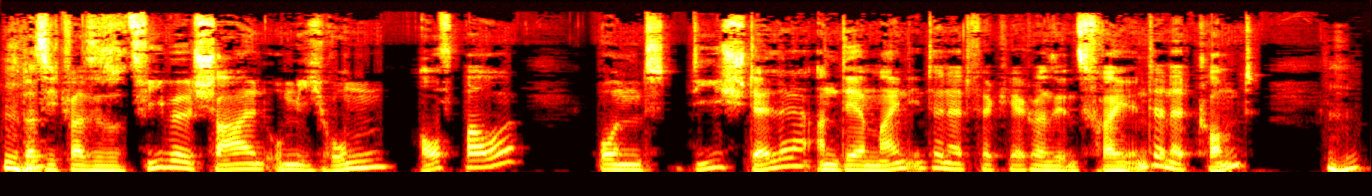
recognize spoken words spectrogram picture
Mhm. Sodass ich quasi so Zwiebelschalen um mich rum aufbaue und die Stelle, an der mein Internetverkehr quasi ins freie Internet kommt, Mhm.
